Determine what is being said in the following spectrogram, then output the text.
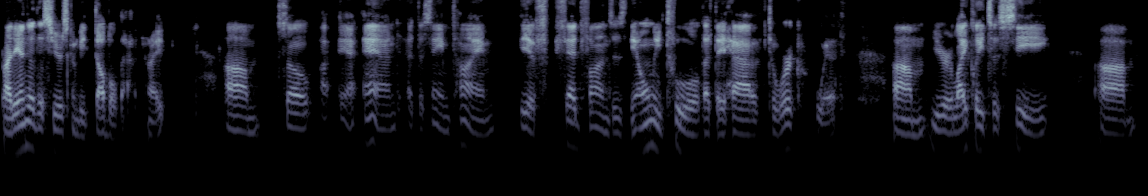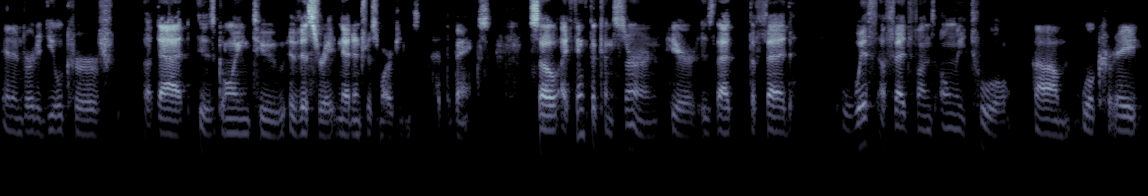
By the end of this year, it's going to be double that, right? Um, so, uh, and at the same time, if Fed funds is the only tool that they have to work with, um, you're likely to see um, an inverted yield curve uh, that is going to eviscerate net interest margins at the banks. So I think the concern here is that the Fed, with a Fed funds only tool, um, will create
